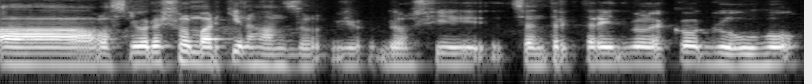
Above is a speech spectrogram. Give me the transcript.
a vlastně odešel Martin Hanzl, že další center, který byl jako dlouho,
